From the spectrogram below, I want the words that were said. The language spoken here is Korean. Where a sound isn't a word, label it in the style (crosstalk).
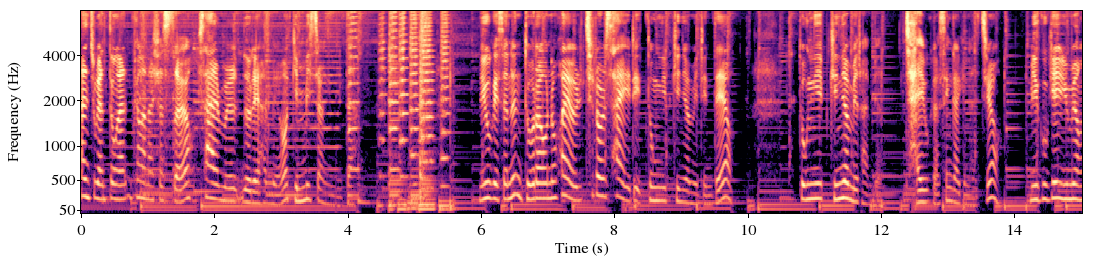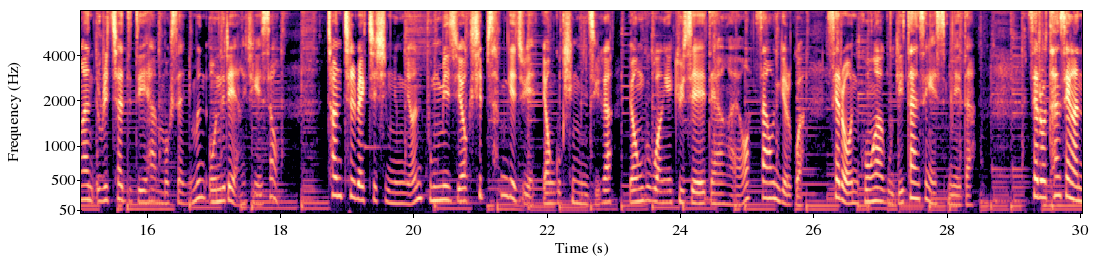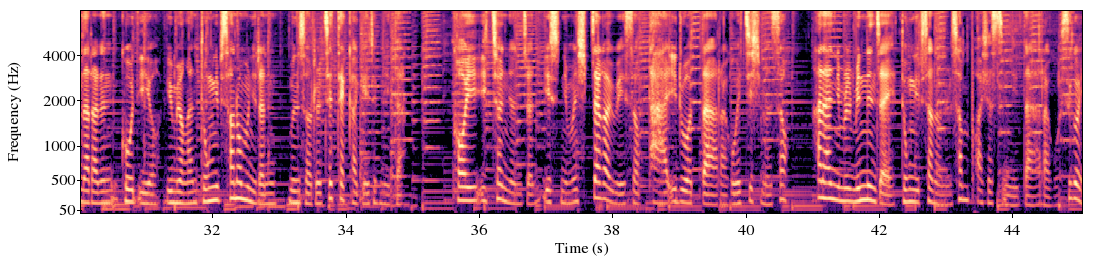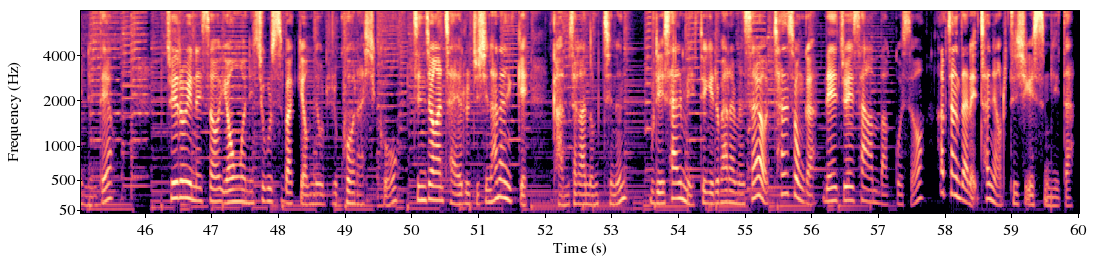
한 주간 동안 평안하셨어요? 삶을 노래하며 김미정입니다. 미국에서는 돌아오는 화요일 7월 4일이 독립기념일인데요. 독립기념일 하면 자유가 생각이 나죠. 미국의 유명한 리차드 디함 목사님은 오늘의 양식에서 1776년 북미 지역 13개 주의 영국 식민지가 영국 왕의 규제에 대항하여 싸운 결과 새로운 공화국이 탄생했습니다. 새로 탄생한 나라는 곧 이어 유명한 독립선언문이라는 문서를 채택하게 됩니다. 거의 2000년 전 예수님은 십자가 위에서 다 이루었다라고 외치시면서 하나님을 믿는 자의 독립선언을 선포하셨습니다. 라고 쓰고 있는데요. 죄로 인해서 영원히 죽을 수밖에 없는 우리를 구원하시고 진정한 자유를 주신 하나님께 감사가 넘치는 우리의 삶이 되기를 바라면서요. 찬송가 내죄 사함 받고서 합창단의 찬양으로 드시겠습니다.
